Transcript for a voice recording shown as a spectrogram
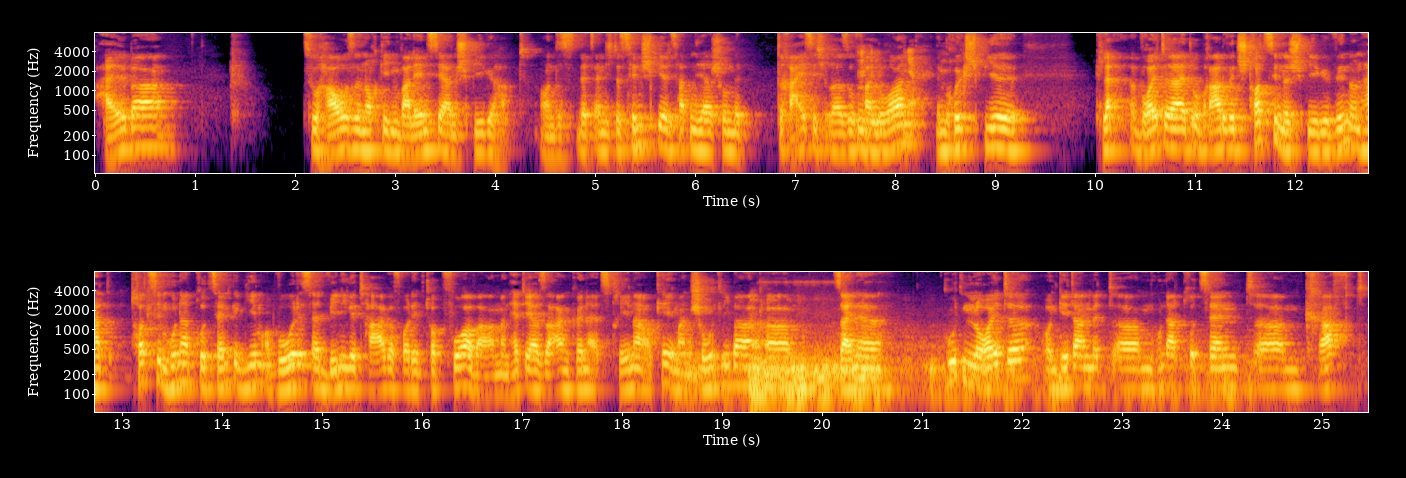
Alba zu Hause noch gegen Valencia ein Spiel gehabt. Und das, letztendlich das Hinspiel, das hatten sie ja schon mit 30 oder so mhm, verloren. Ja. Im Rückspiel wollte halt Obradovic trotzdem das Spiel gewinnen und hat trotzdem 100% gegeben, obwohl es halt wenige Tage vor dem Top 4 war. Man hätte ja sagen können als Trainer, okay, man schont lieber ähm, seine guten Leute und geht dann mit ähm, 100% ähm, Kraft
